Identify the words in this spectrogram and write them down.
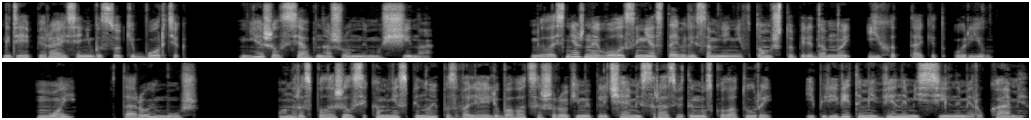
где, опираясь о невысокий бортик, нежился обнаженный мужчина. Белоснежные волосы не оставили сомнений в том, что передо мной их оттакет Урил. Мой второй муж. Он расположился ко мне спиной, позволяя любоваться широкими плечами с развитой мускулатурой и перевитыми венами сильными руками.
